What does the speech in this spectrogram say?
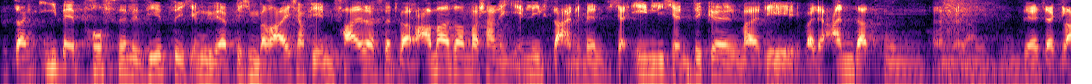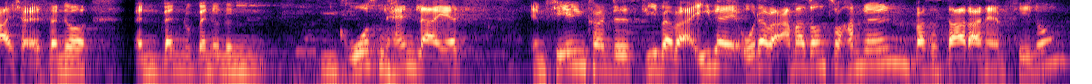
sozusagen eBay professionalisiert sich im gewerblichen Bereich auf jeden Fall. Das wird bei Amazon wahrscheinlich ähnlich sein. Die werden sich ja ähnlich entwickeln, weil, die, weil der Ansatz ein, ein sehr, sehr gleicher ist. Wenn du, wenn, wenn wenn du einen, einen großen Händler jetzt empfehlen könntest, lieber bei eBay oder bei Amazon zu handeln, was ist da deine Empfehlung?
